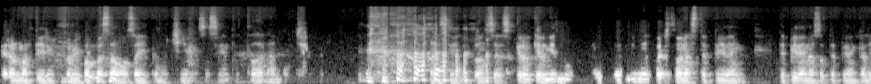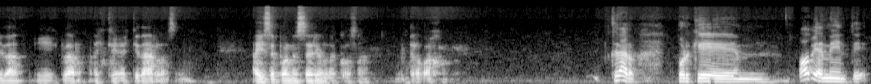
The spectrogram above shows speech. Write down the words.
era un martirio. Pero mi papá estábamos ahí como chinos haciendo toda la noche. Así, entonces, creo que el mismo, las mismas personas te piden, te piden eso, te piden calidad. Y claro, hay que, hay que darlas. Ahí se pone serio la cosa, el trabajo. Claro, porque mm, obviamente,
